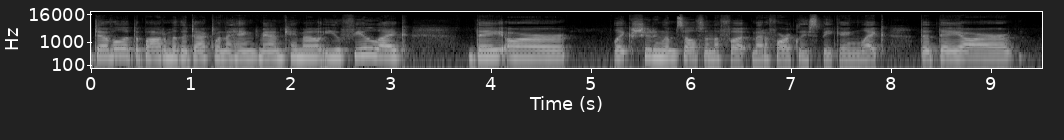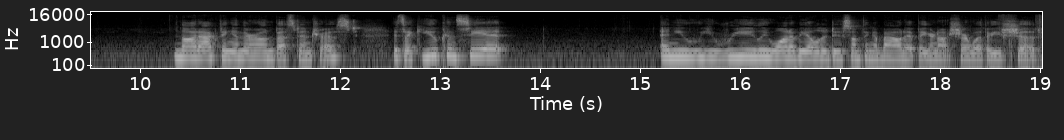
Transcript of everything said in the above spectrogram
devil at the bottom of the deck when the hanged man came out, you feel like they are like shooting themselves in the foot, metaphorically speaking, like that they are not acting in their own best interest. It's like you can see it and you you really want to be able to do something about it, but you're not sure whether you should.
